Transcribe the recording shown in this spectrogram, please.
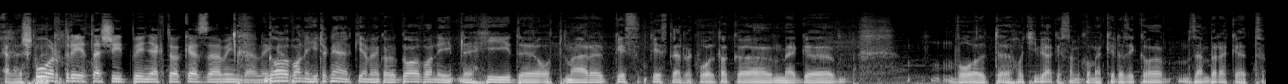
elesnek. Sportrétesítményektől kezdve minden. Igen. Galvani híd, csak nem kiemeljük, a Galvani híd, ott már kész, kész tervek voltak, meg volt, eh, hogy hívják ezt, amikor megkérdezik az embereket?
